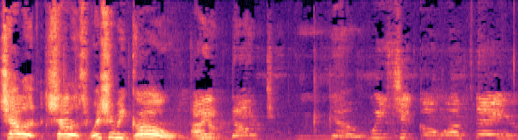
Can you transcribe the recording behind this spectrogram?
Chalice, Chalice, where should we go? I don't know. We should go up there.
